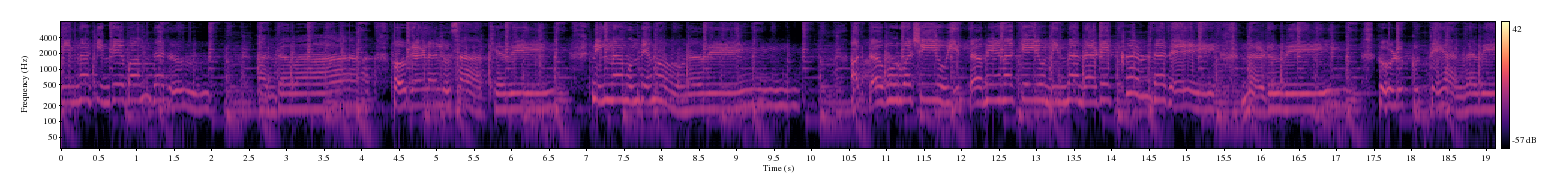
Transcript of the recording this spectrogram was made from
ನಿನ್ನ ಹಿಂದೆ ಬಂದರು. ಅಂದವಾ, ಹೊಗಳಲು ಸಾಧ್ಯವೇ? ನಿನ್ನ ಮುಂದೆ ಮೌನವೇ? ಅತ್ತ ಊರ್ವಶಿಯು ಇತ್ತ ಮೇನಕೆಯು ನಿನ್ನ ನಡೆ ಕಂಡರೆ? ನಡುವೆ ಹುಡುಕುತ್ತೆ ಅಲ್ಲವೇ?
